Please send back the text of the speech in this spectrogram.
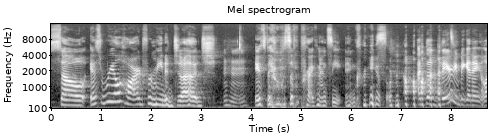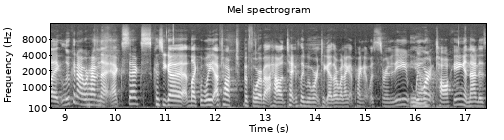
So it's real hard for me to judge mm-hmm. if there was a pregnancy increase or not. At the very beginning, like Luke and I were having that X sex because you got like we I've talked before about how technically we weren't together when I got pregnant with Serenity. We weren't talking, and that is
